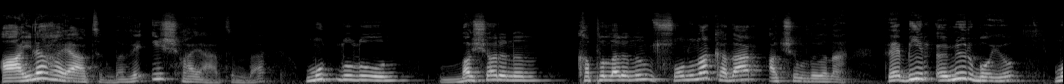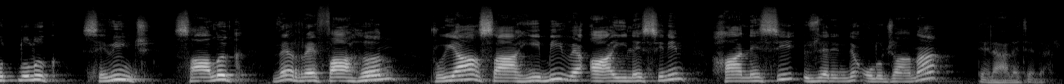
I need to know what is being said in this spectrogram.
aile hayatında ve iş hayatında mutluluğun, başarının kapılarının sonuna kadar açıldığına ve bir ömür boyu mutluluk, sevinç, sağlık ve refahın rüya sahibi ve ailesinin hanesi üzerinde olacağına delalet eder.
